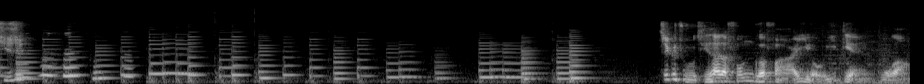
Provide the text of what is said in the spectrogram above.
其实这个主题它的风格反而有一点往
